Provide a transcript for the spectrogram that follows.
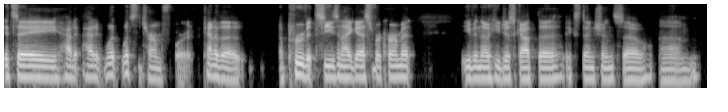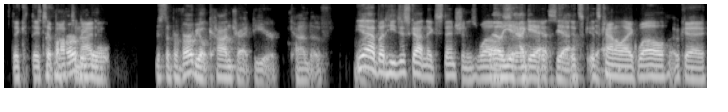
it's a, how to, how to, what, what's the term for it? Kind of a, a prove it season, I guess, for Kermit even though he just got the extension. So um, they they It's tip off tonight. It's the proverbial contract year, kind of. Yeah, but he just got an extension as well. Well, yeah, so I guess, yeah, It's it's yeah. kind of like, well, okay.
